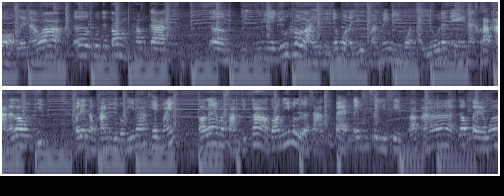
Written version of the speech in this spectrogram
บอกเลยนะว่าเออคุณจะต้องทำการเออมีมีอายุเท่าไหร่ถึงจะหมดอายุมันไม่มีหมดอายุนั่นเองนะครับอ่าแล้วเราที่ประเด็นสำคัญมันอยู่ตรงนี้นะ เห็นไหมตอนแรกมัน 39 ตอนนี้มันเหลือ 38 เต็ม 40 ครับ อ่า ก็แปลว่า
